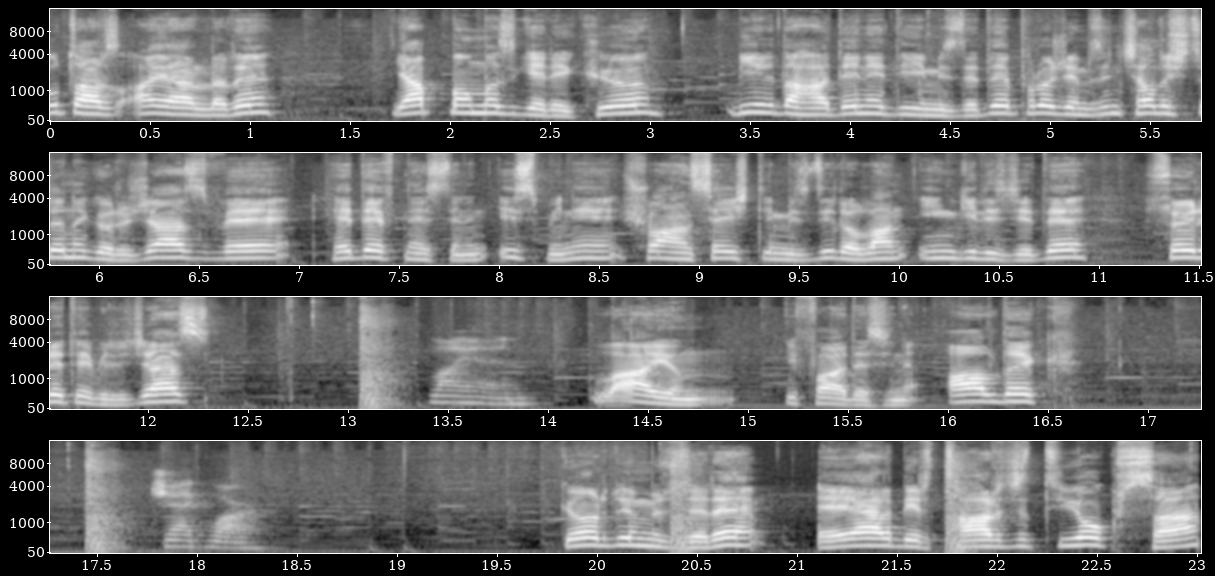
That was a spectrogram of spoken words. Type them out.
bu tarz ayarları yapmamız gerekiyor. Bir daha denediğimizde de projemizin çalıştığını göreceğiz ve hedef nesnenin ismini şu an seçtiğimiz dil olan İngilizce'de söyletebileceğiz. Lion, Lion ifadesini aldık. Jaguar, Gördüğümüz üzere eğer bir target yoksa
